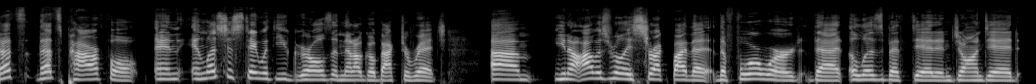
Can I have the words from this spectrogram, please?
That's that's powerful. And and let's just stay with you girls, and then I'll go back to Rich. Um, you know, I was really struck by the the foreword that Elizabeth did and John did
